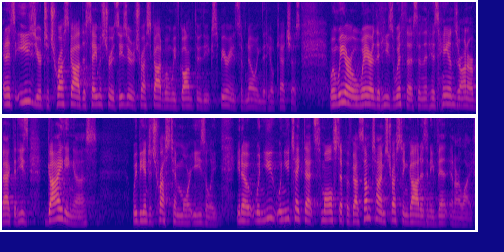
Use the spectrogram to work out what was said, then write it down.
And it's easier to trust God. The same is true. It's easier to trust God when we've gone through the experience of knowing that He'll catch us. When we are aware that He's with us and that His hands are on our back, that He's guiding us, we begin to trust him more easily. You know, when you when you take that small step of God, sometimes trusting God is an event in our life.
